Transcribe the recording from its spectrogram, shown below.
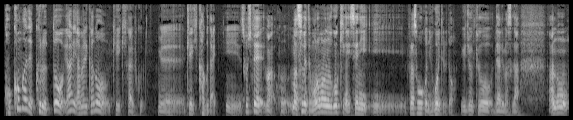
ここまで来ると、やはりアメリカの景気回復、えー、景気拡大、そして、まあ、このまあ、すべて諸々の動きが一斉に、プラス方向に動いているという状況でありますが、あの、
